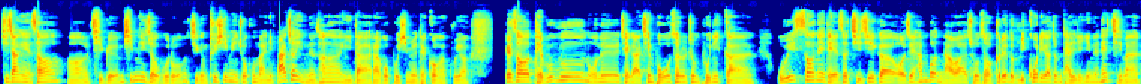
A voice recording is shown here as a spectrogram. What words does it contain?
시장에서 어, 지금 심리적으로 지금 투심이 조금 많이 빠져 있는 상황이다라고 보시면 될 것 같고요. 그래서 대부분 오늘 제가 아침 보고서를 좀 보니까 5일선에 대해서 지지가 어제 한 번 나와줘서 그래도 밑꼬리가 좀 달리기는 했지만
